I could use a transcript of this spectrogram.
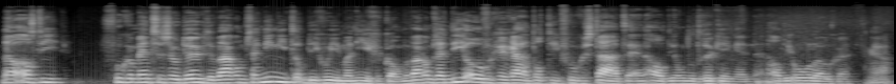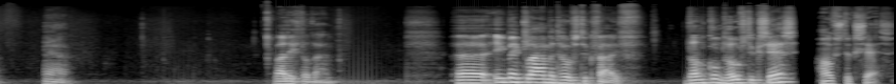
Nou, als die vroege mensen zo deugden, waarom zijn die niet op die goede manier gekomen? Waarom zijn die overgegaan tot die vroege staten en al die onderdrukking en, en al die oorlogen? Ja. Ja. Waar ligt dat aan? Eh, ik ben klaar met hoofdstuk 5. Dan komt hoofdstuk 6. Hoofdstuk 6.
